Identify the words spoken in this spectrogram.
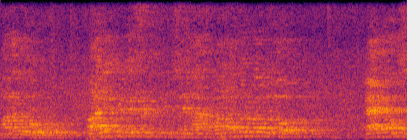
మనకు back outside.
